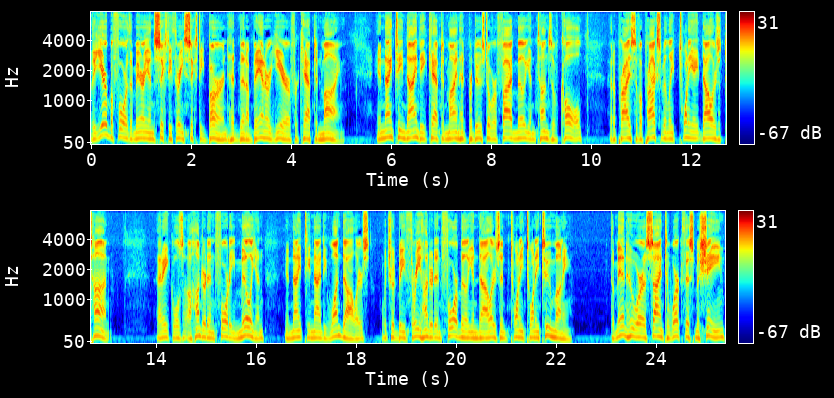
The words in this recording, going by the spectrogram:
The year before the Marion 6360 burned had been a banner year for Captain Mine. In 1990, Captain Mine had produced over 5 million tons of coal at a price of approximately $28 a ton. That equals 140 million in 1991 dollars, which would be 304 million dollars in 2022 money. The men who were assigned to work this machine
